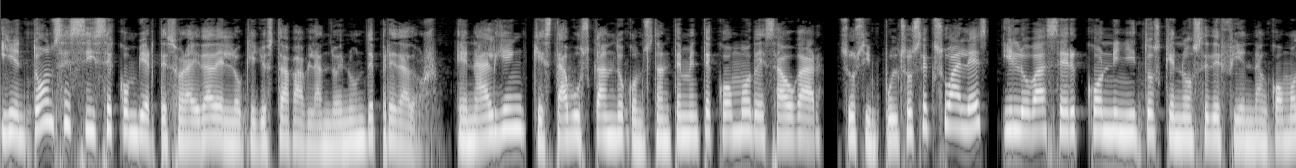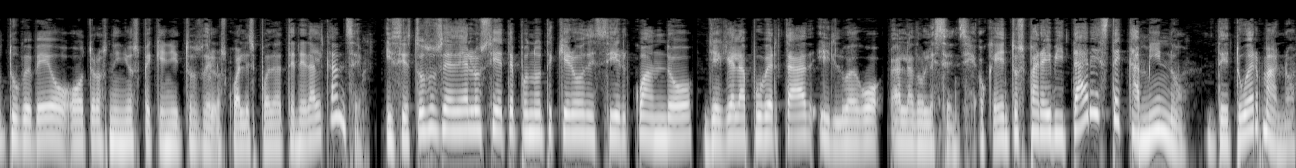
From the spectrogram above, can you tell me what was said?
Y entonces sí se convierte Zoraida en lo que yo estaba hablando, en un depredador, en alguien que está buscando constantemente cómo desahogar sus impulsos sexuales y lo va a hacer con niñitos que no se defiendan como tu bebé o otros niños pequeñitos de los cuales pueda tener alcance. Y si esto sucede a los siete, pues no te quiero decir cuando llegue a la pubertad y luego a la adolescencia, ¿ok? Entonces para evitar este camino de tu hermano,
